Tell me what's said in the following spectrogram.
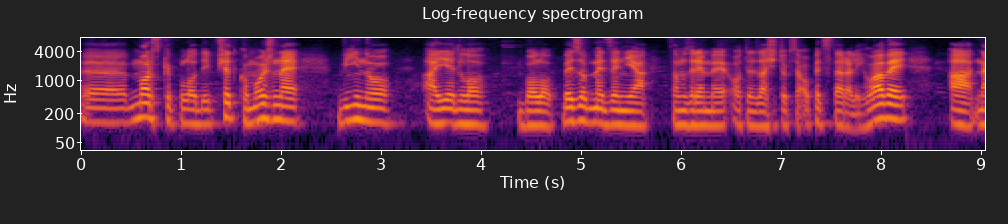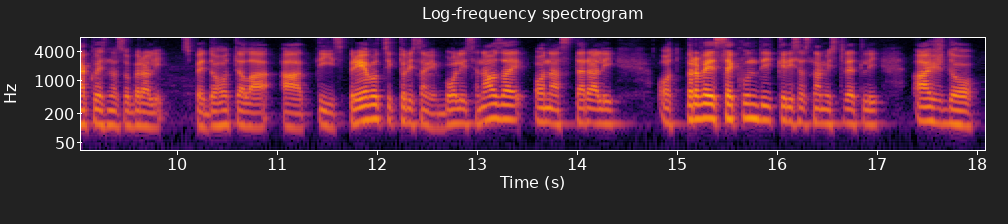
e, morské plody, všetko možné, víno a jedlo bolo bez obmedzenia. Samozrejme o ten zážitok sa opäť starali Huawei a nakoniec nás zobrali späť do hotela a tí sprievodci, ktorí sa mi boli, sa naozaj o nás starali od prvej sekundy, kedy sa s nami stretli, až do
